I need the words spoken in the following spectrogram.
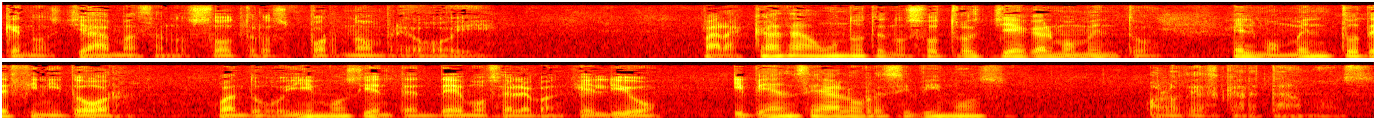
que nos llamas a nosotros por nombre hoy. Para cada uno de nosotros llega el momento, el momento definidor, cuando oímos y entendemos el Evangelio y bien sea lo recibimos o lo descartamos.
